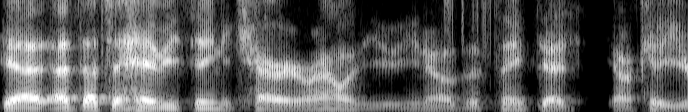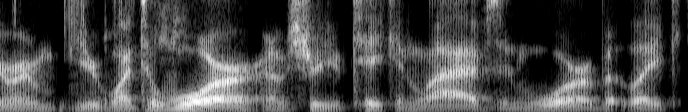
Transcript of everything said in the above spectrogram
Yeah, that, that's a heavy thing to carry around with you, you know, to think that, okay, you're in, you went to war and I'm sure you've taken lives in war, but like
